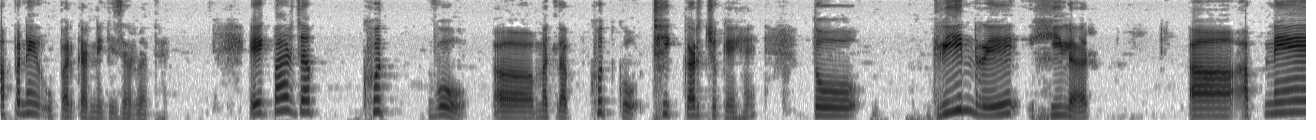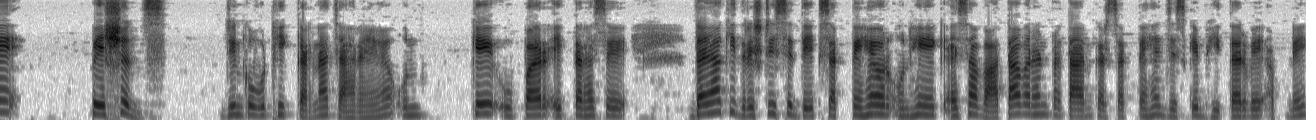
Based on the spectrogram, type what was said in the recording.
अपने ऊपर करने की ज़रूरत है। एक बार जब खुद वो आ, मतलब खुद को ठीक कर चुके हैं तो ग्रीन रे हीलर अपने पेशेंट्स जिनको वो ठीक करना चाह रहे हैं, उनके ऊपर एक तरह से दया की दृष्टि से देख सकते हैं और उन्हें एक ऐसा वातावरण प्रदान कर सकते हैं जिसके भीतर वे अपने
